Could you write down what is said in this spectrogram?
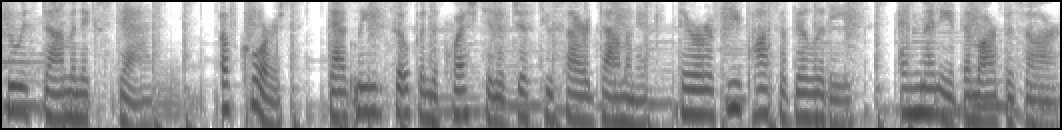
Who is Dominic's dad? Of course, that leaves open the question of just who sired Dominic. There are a few possibilities, and many of them are bizarre.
